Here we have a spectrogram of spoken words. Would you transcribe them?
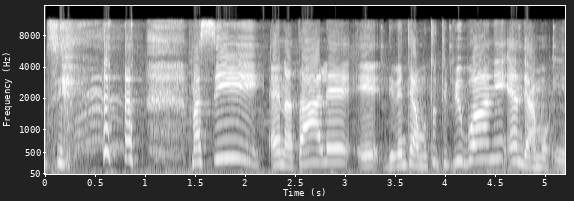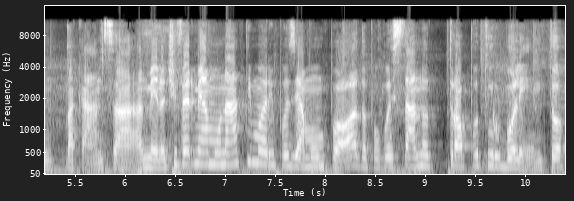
Sì. Ma sì, è Natale e diventiamo tutti più buoni e andiamo in vacanza. Almeno ci fermiamo un attimo riposiamo un po' dopo quest'anno troppo turbolento.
